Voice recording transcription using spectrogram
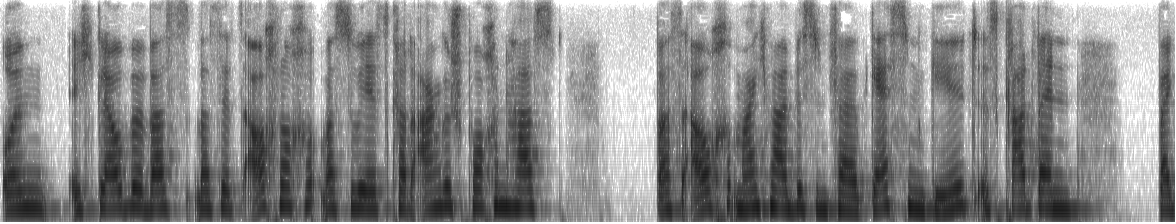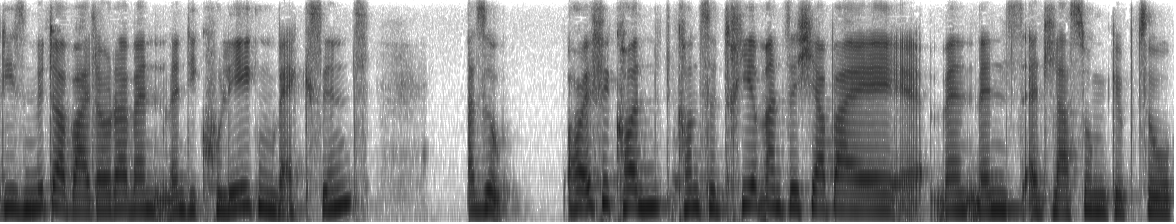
Und ich glaube, was, was jetzt auch noch, was du jetzt gerade angesprochen hast, was auch manchmal ein bisschen vergessen gilt, ist gerade wenn bei diesen Mitarbeitern oder wenn, wenn die Kollegen weg sind, also häufig kon konzentriert man sich ja bei, wenn es Entlassungen gibt, so,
